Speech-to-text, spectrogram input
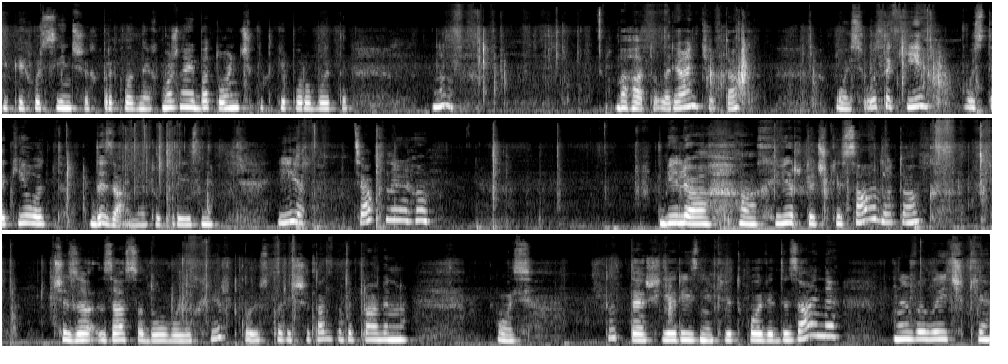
якихось інших прикладних. Можна і батончики такі поробити. Ну, Багато варіантів, так? Ось отакі, ось такі от дизайни тут різні. І ця книга біля хвірточки саду, так? Чи за, за садовою хвірткою, скоріше, так буде правильно. Ось. Тут теж є різні квіткові дизайни невеличкі.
